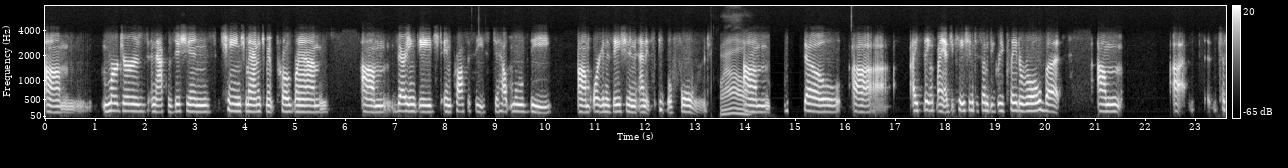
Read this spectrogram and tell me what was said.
um, mergers and acquisitions, change management programs, um, very engaged in processes to help move the um, organization and its people forward. wow. Um, so uh, I think my education to some degree played a role, but um, uh, to,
